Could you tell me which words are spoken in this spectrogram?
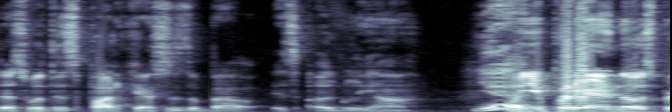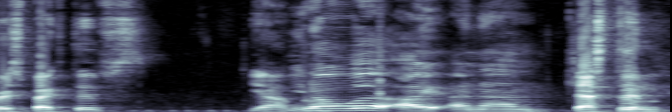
That's what this podcast is about. It's ugly, huh? Yeah. When you put it in those perspectives, yeah. You bro. know what? I and um. that's the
